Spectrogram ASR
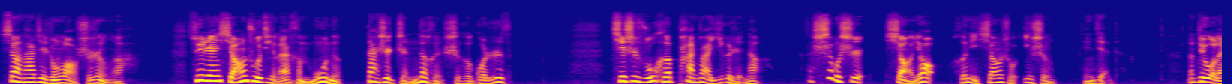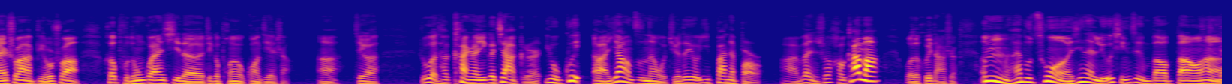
像他这种老实人啊，虽然相处起来很木讷，但是真的很适合过日子。其实如何判断一个人呐、他是不是想要和你相守一生，很简单。那对我来说啊，比如说啊，和普通关系的这个朋友逛街上啊，这个如果他看上一个价格又贵啊，样子呢我觉得又一般的包啊，问说好看吗？我的回答说，嗯，还不错，现在流行这个包包哈、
